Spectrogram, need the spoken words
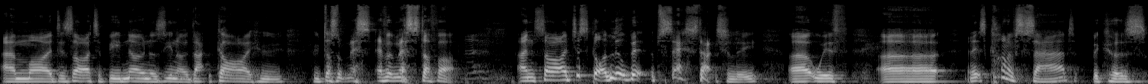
and my desire to be known as, you know, that guy who, who doesn't mess, ever mess stuff up. And so I just got a little bit obsessed, actually, uh, with, uh, and it's kind of sad because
